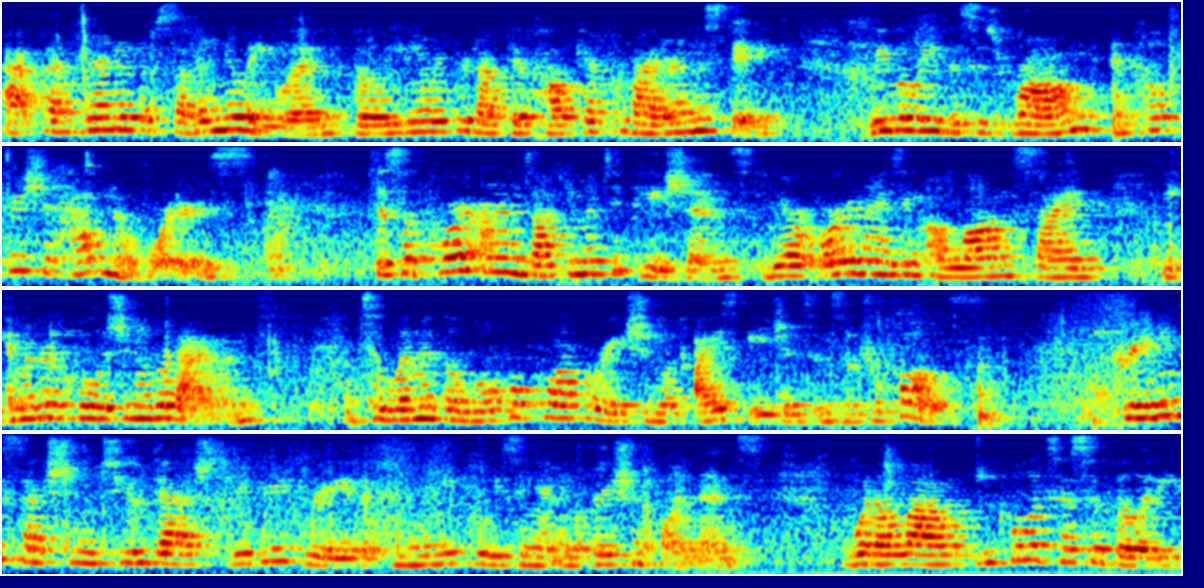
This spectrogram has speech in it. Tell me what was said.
At Planned Parenthood of Southern New England, the leading reproductive health care provider in the state, we believe this is wrong and healthcare should have no borders. To support our undocumented patients, we are organizing alongside the Immigrant Coalition of Rhode Island to limit the local cooperation with ICE agents in Central Falls. Creating Section 2-333, the Community Policing and Immigration Ordinance, would allow equal accessibility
